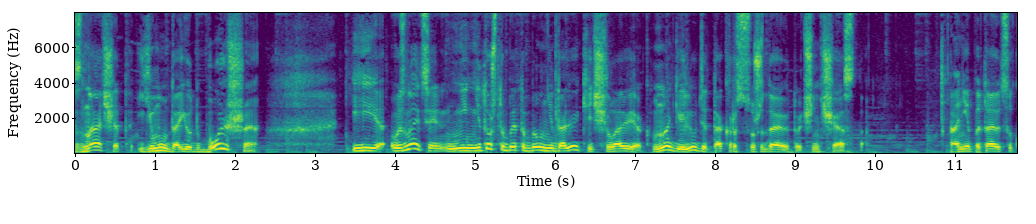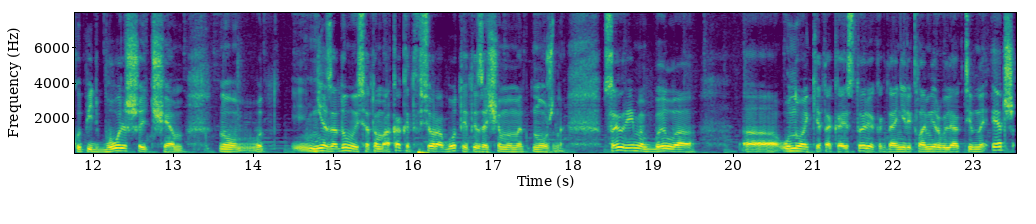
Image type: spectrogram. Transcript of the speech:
Значит, ему дают больше, и вы знаете, не, не то чтобы это был недалекий человек. Многие люди так рассуждают очень часто они пытаются купить больше, чем, ну, вот, не задумываясь о том, а как это все работает и зачем им это нужно. В свое время было у Nokia такая история, когда они рекламировали активно Edge.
